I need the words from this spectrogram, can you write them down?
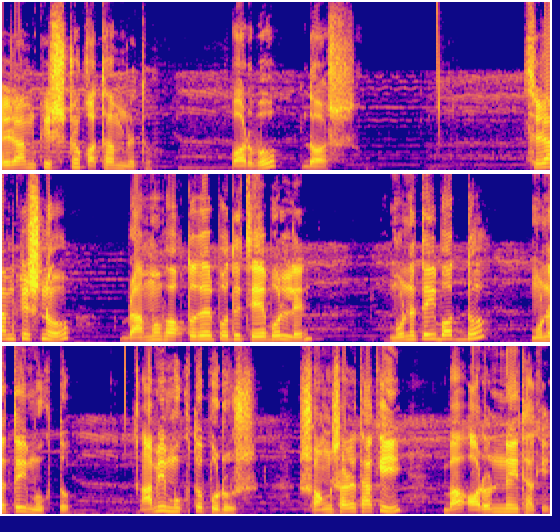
শ্রীরামকৃষ্ণ কথামৃত, পর্ব দশ। শ্রীরামকৃষ্ণ ব্রাহ্মভক্তদের প্রতি চেয়ে বললেন, মনেতেই বদ্ধ, মনেতেই মুক্ত। আমি মুক্ত পুরুষ, সংসারে থাকি বা অরণ্যেই থাকি।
